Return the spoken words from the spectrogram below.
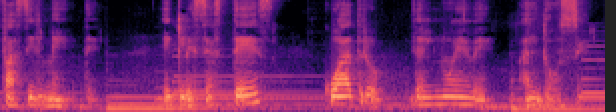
fácilmente. Eclesiastés 4 del 9 al 12.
